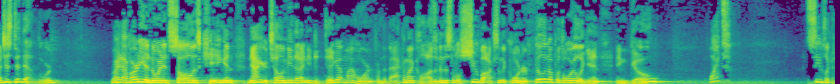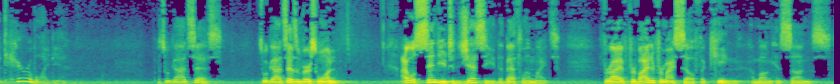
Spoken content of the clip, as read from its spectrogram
I just did that, Lord. Right? I've already anointed Saul as king, and now you're telling me that I need to dig up my horn from the back of my closet in this little shoebox in the corner, fill it up with oil again, and go? What? Seems like a terrible idea. That's what God says. That's what God says in verse 1. I will send you to Jesse the Bethlehemite, for I have provided for myself a king among his sons.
